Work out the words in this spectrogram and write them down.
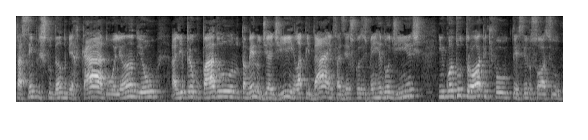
tá sempre estudando o mercado, olhando, e eu ali preocupado também no dia a dia, em lapidar, em fazer as coisas bem redondinhas. Enquanto o Trop, que foi o terceiro sócio,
